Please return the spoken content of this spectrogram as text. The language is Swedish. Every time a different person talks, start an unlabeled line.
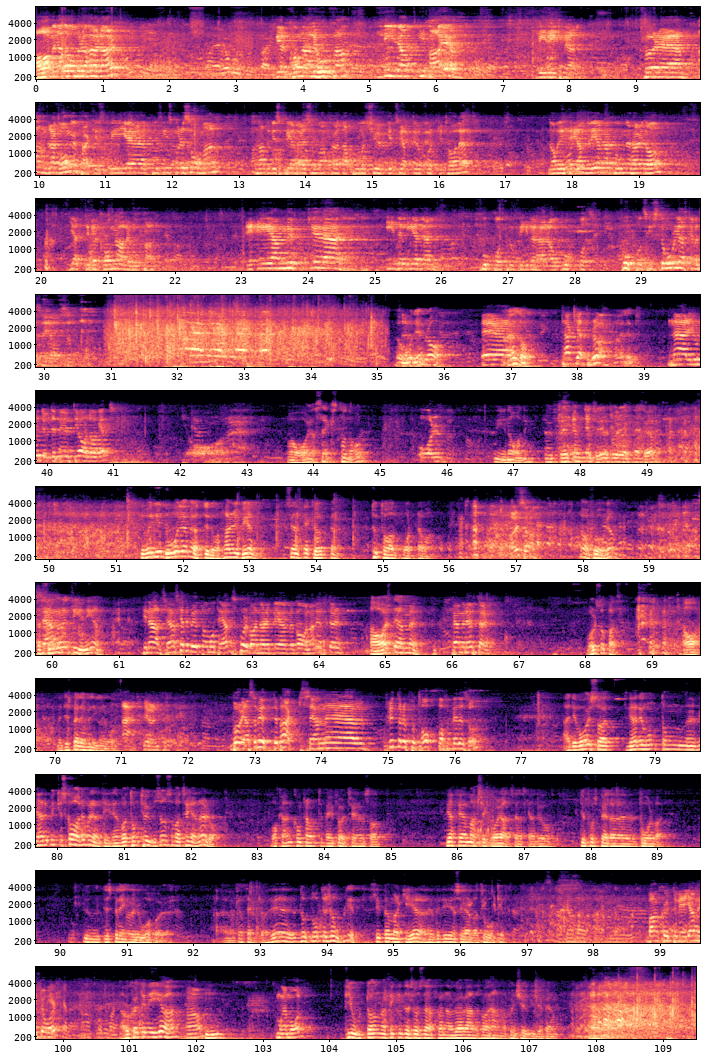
Ja, mina damer och herrar. Välkomna allihopa. Lirat i Bayern blir det ikväll. För eh, andra gången faktiskt. Vi, eh, precis före sommaren så hade vi spelare som var födda på 20, 30 och 40-talet. Nu har vi lite äldre generationer här idag. Jättevälkomna allihopa. Det är mycket eh, idel edel fotbollsprofiler här och fotbolls, fotbollshistoria ska jag väl säga också.
Jo, det är bra.
Eh,
Själv då?
tack jättebra.
Härligt.
När gjorde du debut i A-laget?
Vad var jag? 16 år?
År?
Ingen aning. Jag är född 53, får du räkna själv. Det var en idol jag mötte då, Harry Bill, Svenska cupen. Totalt borta var han.
Var det så?
Ja, frågan. Jag såg den i tidningen.
Din allsvenska debut var mot Elfsborg va, när du blev varnad efter
Ja, det stämmer.
fem minuter?
Var det så pass? Ja, men det spelar väl ingen roll.
Nej, det gör det inte. Började som ytterback, sen eh, flyttade du på topp. Varför blev det så?
Ja, det var ju så att vi hade ont om, vi hade mycket skador på den tiden. Det var Tom Tuvesson som var tränare då. Och han kom fram till mig, företrädaren, och sa att vi har fem matcher kvar i Allsvenskan, du, du får spela forward. Du, det spelar ingen roll det för. Ja, jag kan tänka mig, det lå- låter roligt. Slipper markera, för det är så jävla tråkigt.
Vann skytteligan mycket år.
Var 79 va?
Ja.
Mm.
Hur många mål?
14, man fick inte slå straffarna då hade Andersson hamnat på en 20-25. Ja.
